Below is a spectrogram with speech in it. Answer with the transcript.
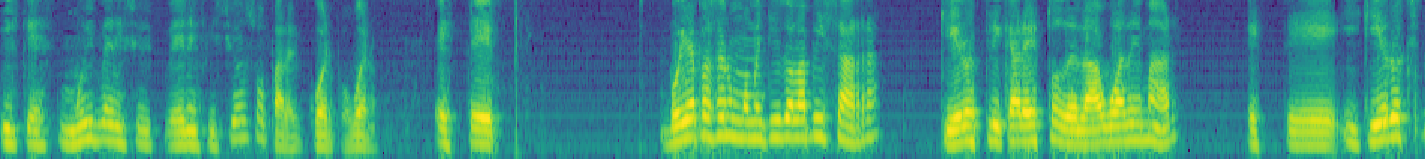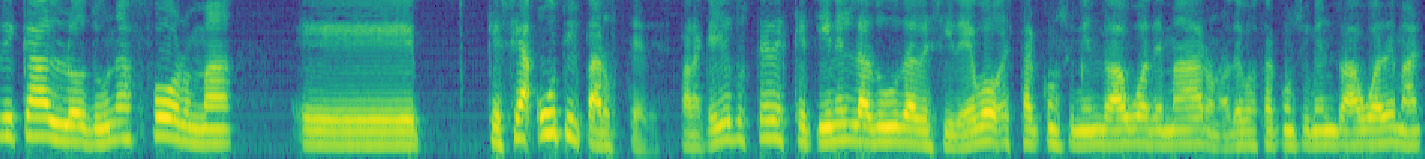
y que es muy beneficioso para el cuerpo. Bueno, este, voy a pasar un momentito a la pizarra quiero explicar esto del agua de mar este, y quiero explicarlo de una forma eh, que sea útil para ustedes, para aquellos de ustedes que tienen la duda de si debo estar consumiendo agua de mar o no debo estar consumiendo agua de mar,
